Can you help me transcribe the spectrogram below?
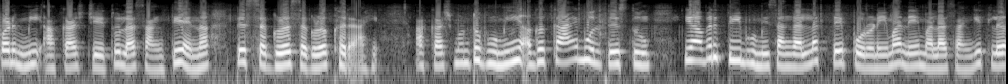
पण मी आकाश जे तुला सांगते आहे ना ते सगळं सगळं खरं आहे. आकाश म्हणतो भूमी अगं काय बोलतेस तू? यावर ती भूमी सांगायला लागते. पौर्णिमाने मला सांगितलं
